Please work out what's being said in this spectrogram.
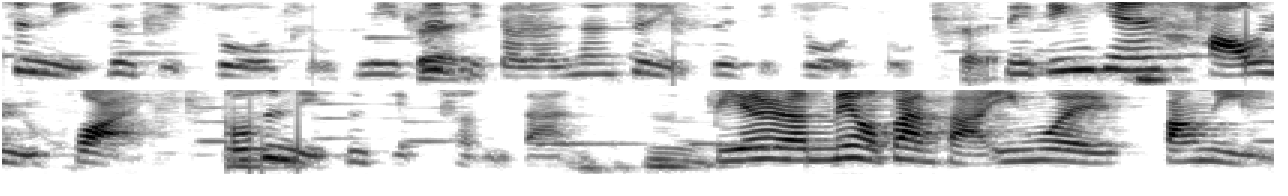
是你自己做主，你自己的人生是你自己做主对。你今天好与坏都是你自己承担，嗯别人没有办法，因为帮你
